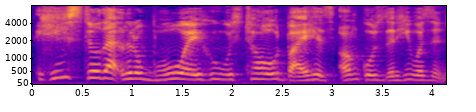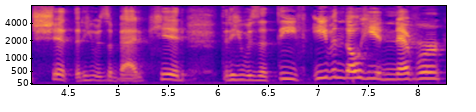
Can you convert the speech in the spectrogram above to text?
he's still that little boy who was told by his uncles that he wasn't shit that he was a bad kid that he was a thief even though he had never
